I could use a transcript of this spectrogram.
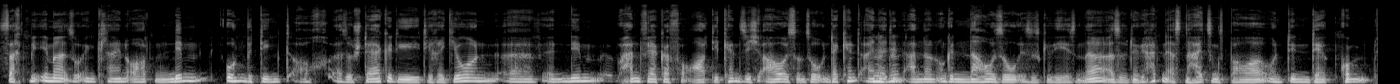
sagt mir immer so in kleinen Orten, nimm unbedingt auch, also stärke die, die Region, äh, nimm Handwerker vor Ort, die kennen sich aus und so und da kennt einer mhm. den anderen und genau so ist es gewesen. Ne? Also wir hatten erst einen Heizungsbauer und den, der kommt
